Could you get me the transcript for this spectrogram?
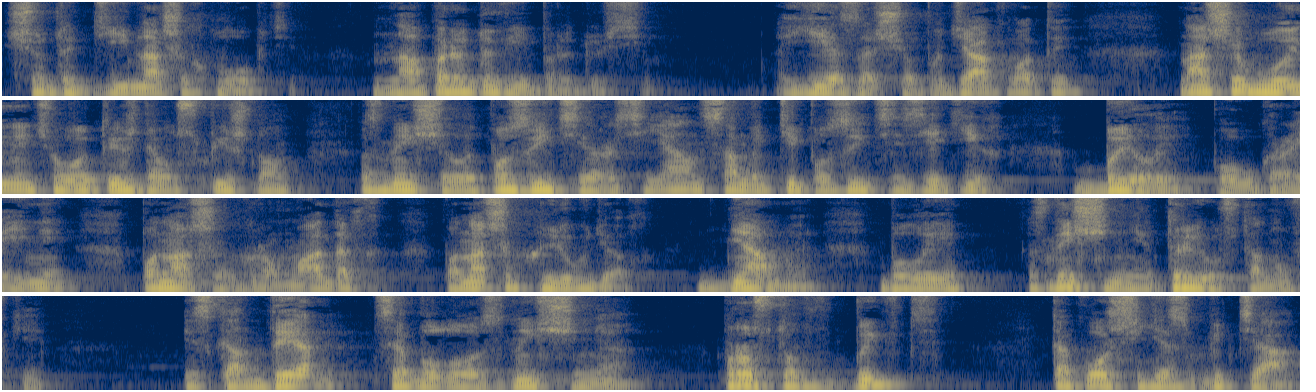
щодо дій наших хлопців на передовій передусім. Є за що подякувати. Наші воїни цього тижня успішно знищили позиції росіян, саме ті позиції, з яких били по Україні, по наших громадах, по наших людях. Днями були знищені три установки. Іскандер це було знищення просто вбивць. Також є збиття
